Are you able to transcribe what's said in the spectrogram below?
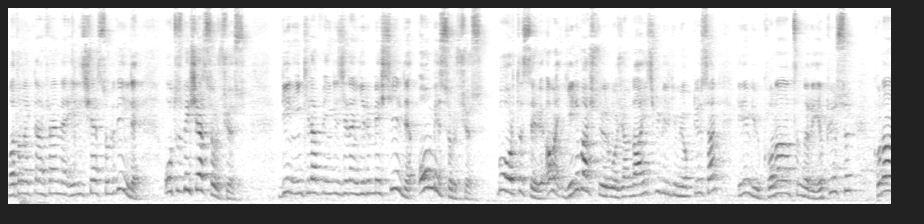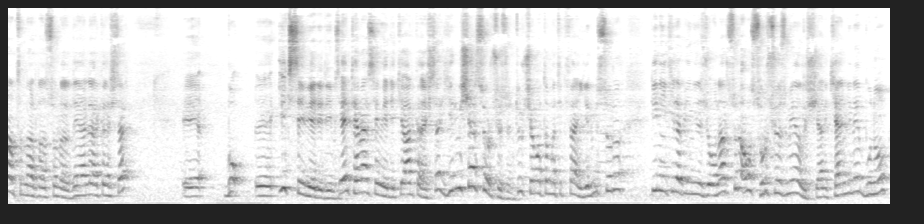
matematikten, fenden 50'şer soru değil de 35'er soru çöz. Din, inkılap ve İngilizceden 25 değil de 15 soru çöz. Bu orta seviye. Ama yeni başlıyorum hocam daha hiçbir bilgim yok diyorsan dediğim gibi konu anlatımları yapıyorsun. Konu anlatımlardan sonra da değerli arkadaşlar e, bu e, ilk seviye dediğimiz en temel seviyedeki arkadaşlar 20'şer soru çözün. Türkçe, matematik, fen 20 soru. Din, inkılap, İngilizce 10'ar soru ama soru çözmeye alış. Yani kendine bunu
